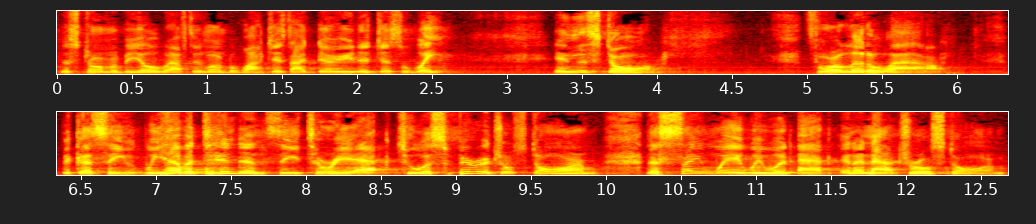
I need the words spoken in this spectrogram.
the storm will be over after the morning. But watch this, I dare you to just wait in the storm for a little while because, see, we have a tendency to react to a spiritual storm the same way we would act in a natural storm.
